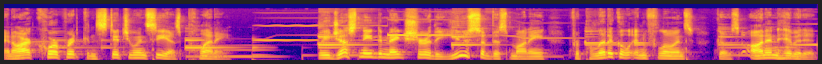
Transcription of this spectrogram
and our corporate constituency has plenty. We just need to make sure the use of this money for political influence goes uninhibited.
